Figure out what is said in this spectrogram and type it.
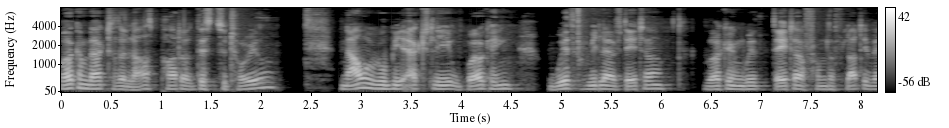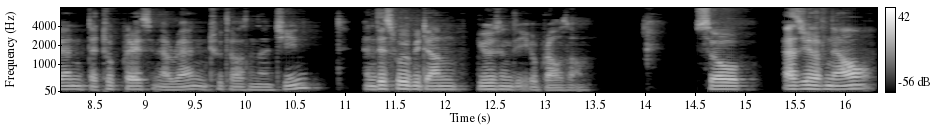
Welcome back to the last part of this tutorial. Now we will be actually working with real-life data, working with data from the flood event that took place in Iran in 2019. And this will be done using the EO browser. So as you have now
